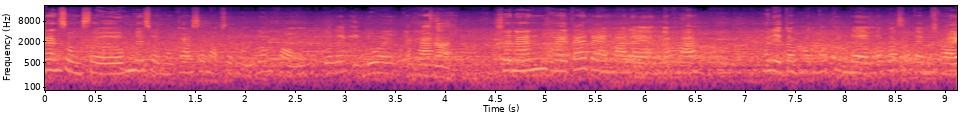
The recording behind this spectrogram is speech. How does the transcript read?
การส่งเสริมในส่วนของการสนับสนุนเรื่องของตัวเลขอีกด้วยนะคะค่ะฉะนั้นภายใต้แบรนด์มาแรงนะคะ ผลิตภัณฑ์ทับทิมแดงแล้วก็สเต็มชอย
